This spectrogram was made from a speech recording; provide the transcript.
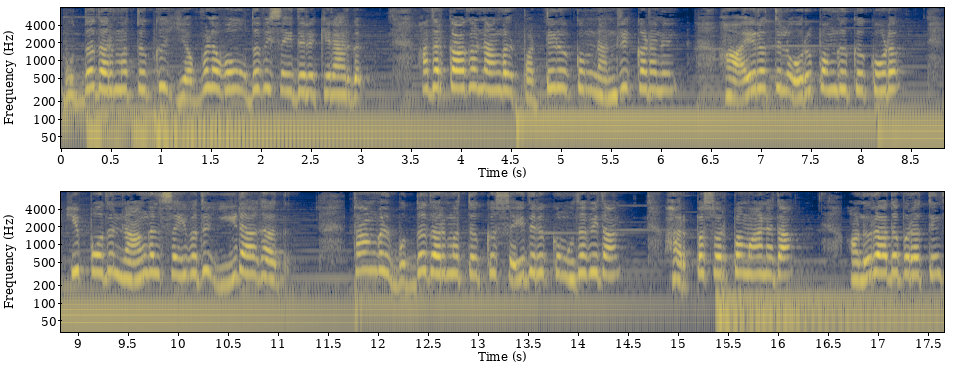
புத்த தர்மத்துக்கு எவ்வளவோ உதவி செய்திருக்கிறார்கள். அதற்காக நாங்கள் பட்டிருக்கும் நன்றி கடனில் ஆயிரத்தில் ஒரு பங்குக்கு கூட இப்போது நாங்கள் செய்வது ஈடாகாது. தாங்கள் புத்த தர்மத்துக்கு செய்திருக்கும் உதவிதான் அற்ப சொற்பமானதா அனுராதபுரத்தின்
